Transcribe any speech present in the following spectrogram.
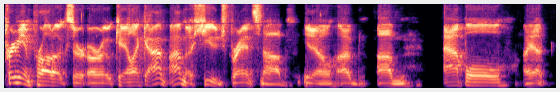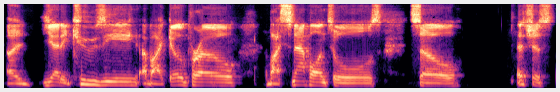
premium products are, are okay. Like I'm I'm a huge brand snob. You know, I'm I'm Apple. I got a Yeti koozie. I buy GoPro. I buy Snap-on tools. So it's just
